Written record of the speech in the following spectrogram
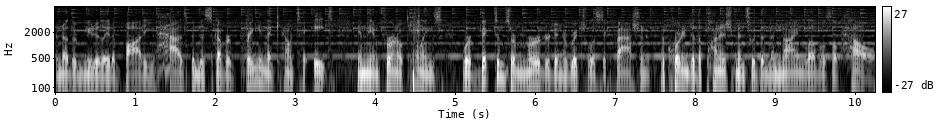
Another mutilated body has been discovered, bringing the count to eight in the Inferno killings, where victims are murdered in a ritualistic fashion according to the punishments within the nine levels of hell.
